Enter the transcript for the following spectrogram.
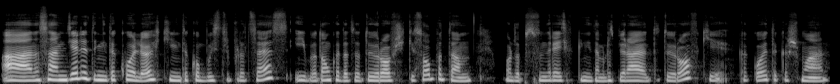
А на самом деле это не такой легкий, не такой быстрый процесс. И потом, когда татуировщики с опытом, можно посмотреть, как они там разбирают татуировки, какой это кошмар.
